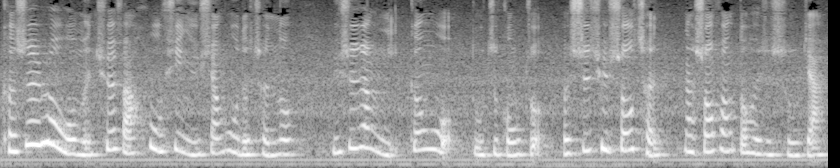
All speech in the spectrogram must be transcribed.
可是若我们缺乏互信与相互的承诺，于是让你跟我独自工作而失去收成，那双方都会是输家。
